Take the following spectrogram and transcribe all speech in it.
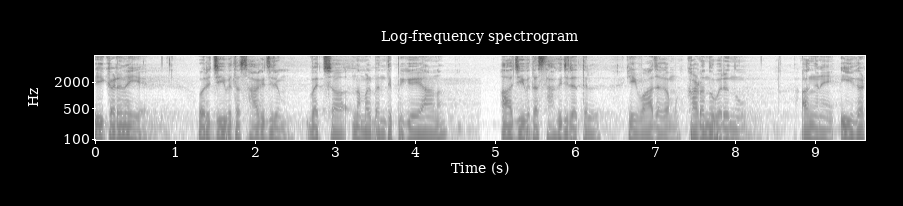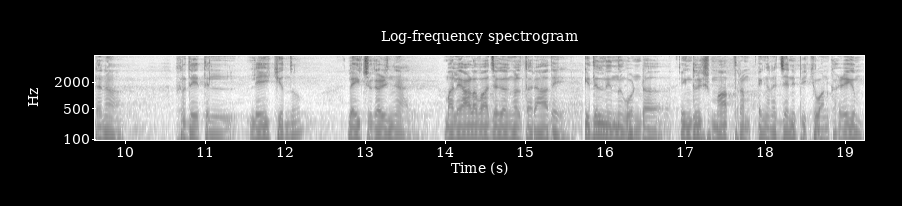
ഈ ഘടനയെ ഒരു ജീവിത സാഹചര്യം വെച്ച് നമ്മൾ ബന്ധിപ്പിക്കുകയാണ്. ആ ജീവിത സാഹചര്യത്തിൽ ഈ വാചകം കടന്നു വരുന്നു. അങ്ങനെ ഈ ഘടന ഹൃദയത്തിൽ ലയിക്കുന്നു. ലയിച്ചു കഴിഞ്ഞാൽ മലയാള വാചകങ്ങൾ തരാതെ ഇതിൽ നിന്നുകൊണ്ട് ഇംഗ്ലീഷ് മാത്രം എങ്ങനെ ജനിപ്പിക്കുവാൻ കഴിയും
